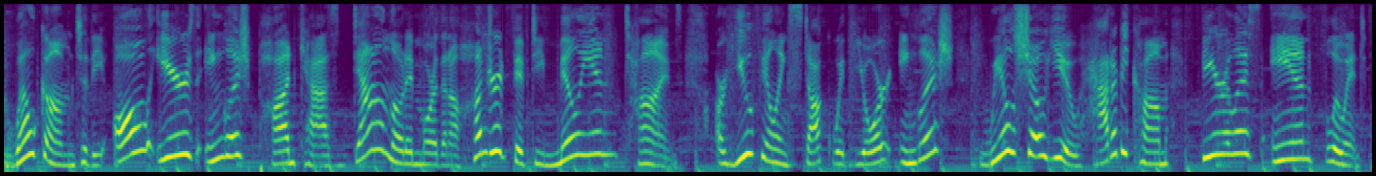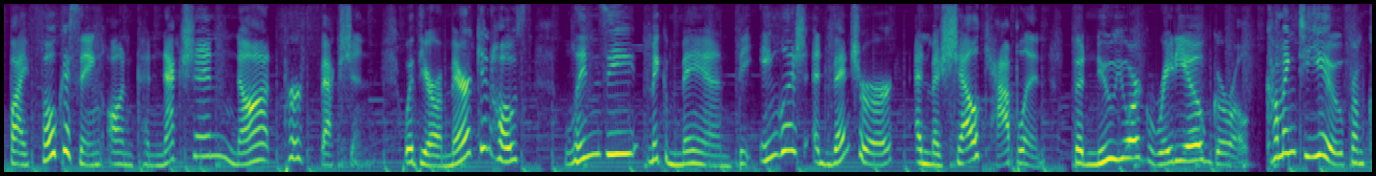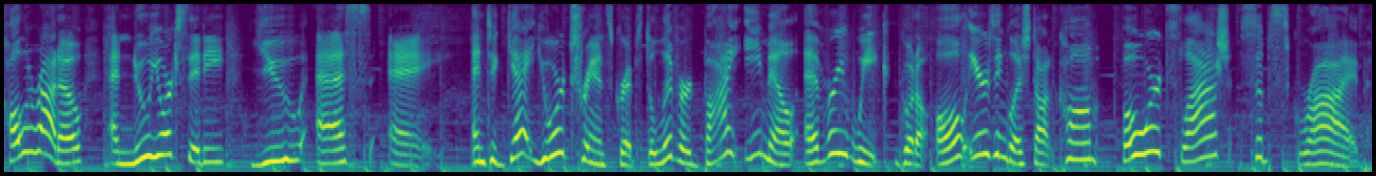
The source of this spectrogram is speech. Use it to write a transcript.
Welcome to the All Ears English podcast, downloaded more than 150 million times. Are you feeling stuck with your English? We'll show you how to become fearless and fluent by focusing on connection, not perfection. With your American host, Lindsay McMahon, the English adventurer, and Michelle Kaplan, the New York radio girl, coming to you from Colorado and New York City, USA. And to get your transcripts delivered by email every week, go to allearsenglish.com forward slash subscribe.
